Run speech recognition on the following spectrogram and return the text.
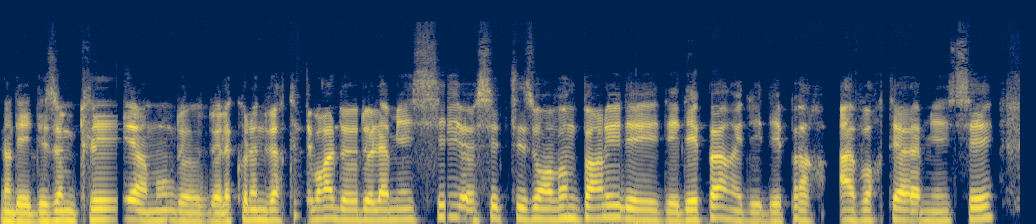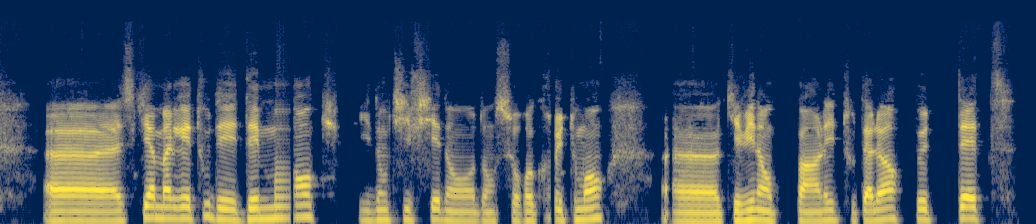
l'un des, hommes clés, un membre de, la colonne vertébrale de, de euh, cette saison. Avant de parler des, départs et des départs avortés à l'Amiens ici, euh, est-ce qu'il y a malgré tout des, manques identifiés dans, ce recrutement? Euh, Kevin en parlait tout à l'heure. Peut-être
